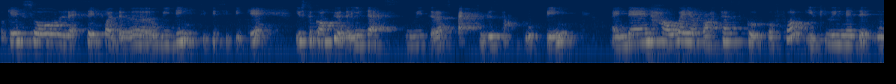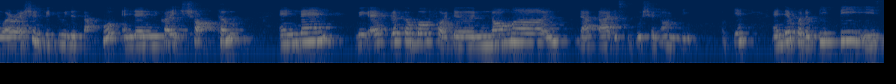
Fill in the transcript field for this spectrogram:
Okay, so let's say for the within CP, CPK, used to compute the index with respect to the subgrouping and then how well your process could perform if you implemented variation between the subgroup and then we call it short term and then we applicable for the normal data distribution only okay? And then for the pp is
